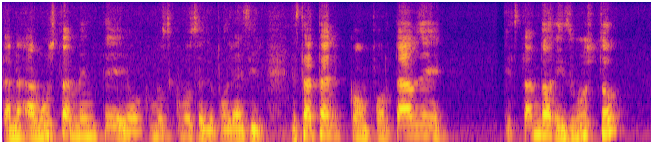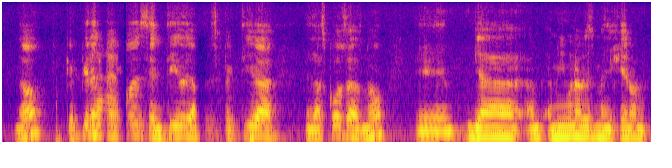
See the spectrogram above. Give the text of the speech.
Tan agustamente, o ¿cómo, cómo se le podría decir, está tan confortable estando a disgusto, ¿no? Que pierde todo el sentido y la perspectiva de las cosas, ¿no? Eh, ya a, a, mí una vez me dijeron,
